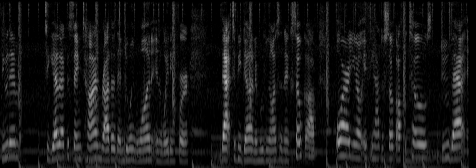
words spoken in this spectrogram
do them together at the same time rather than doing one and waiting for that to be done and moving on to the next soak off. Or, you know, if you have to soak off the toes, do that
